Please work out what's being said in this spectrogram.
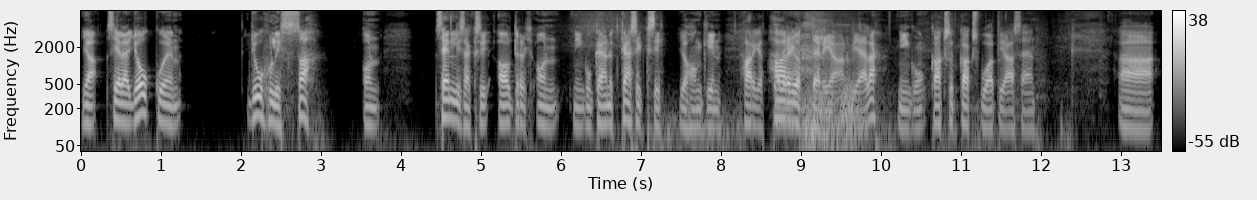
ja siellä joukkueen juhlissa on sen lisäksi Aldrich on niin kuin käynyt käsiksi johonkin Harjoittelija. harjoittelijaan vielä, niin kuin 22-vuotiaaseen. Uh,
